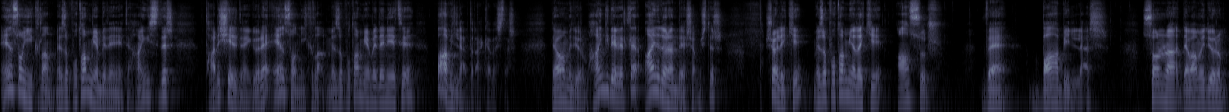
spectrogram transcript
En son yıkılan Mezopotamya medeniyeti hangisidir? Tarih şeridine göre en son yıkılan Mezopotamya medeniyeti Babillerdir arkadaşlar. Devam ediyorum. Hangi devletler aynı dönemde yaşamıştır? Şöyle ki Mezopotamya'daki Asur ve Babiller. Sonra devam ediyorum.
